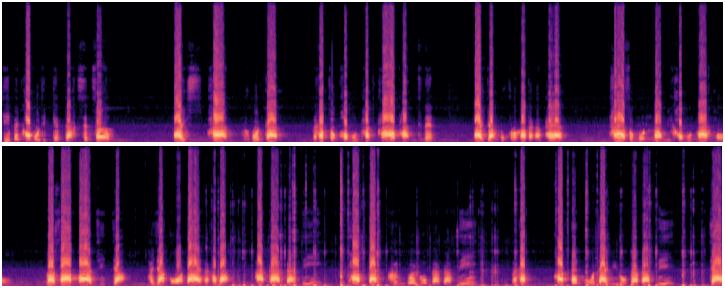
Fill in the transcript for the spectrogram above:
ที่เป็นข้อมูลที่เก็บจากเซ็นเซอร์ ไปผ่านกระบวนการนะครับ ส่งข้อมูลผ่านคลาวผ่าน นี้นะครับความเต้นหัวใจมีรูปแบบแบบนี้ จาก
